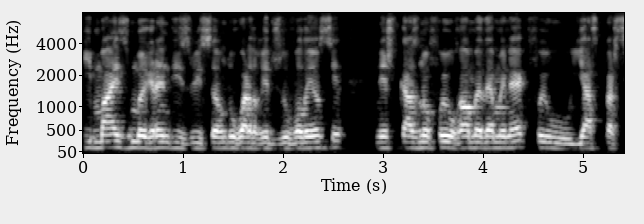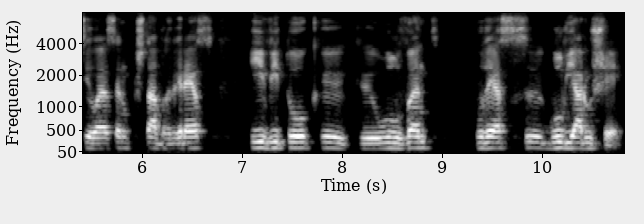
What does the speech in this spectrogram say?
e mais uma grande exibição do guarda-redes do Valência. Neste caso não foi o Raume Amenek, foi o Jasper Silesen, que está de regresso e evitou que, que o Levante pudesse golear o Che.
